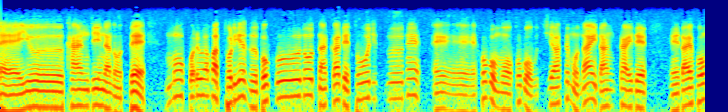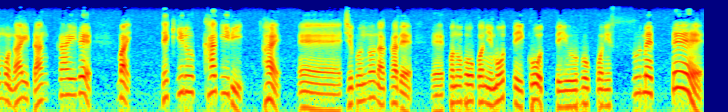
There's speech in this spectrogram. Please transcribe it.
いう感じなので、もうこれはまあとりあえず僕の中で当日ね、えー、ほぼもうほぼ打ち合わせもない段階で、え、台本もない段階で、まあできる限り、はい、えー、自分の中で、えー、この方向に持っていこうっていう方向に進めて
